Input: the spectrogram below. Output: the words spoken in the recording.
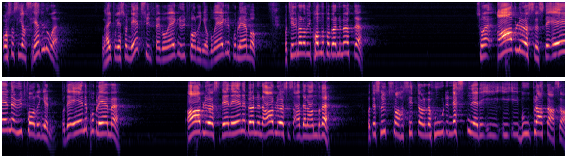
Og så sier han 'Ser du noe?' Nei, for vi er så nedsylta i våre egne utfordringer, våre egne problemer. Og til og med når vi kommer på bønnemøte, så avløses det ene utfordringen og det ene problemet avløses, Den ene bønnen avløses av den andre. Og til slutt så sitter han med hodet nesten nede i, i, i bordplata, altså,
